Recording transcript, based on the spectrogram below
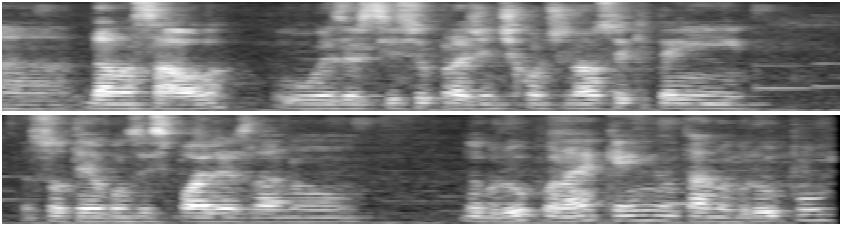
a, da nossa aula, o exercício para a gente continuar. Eu sei que tem, eu soltei alguns spoilers lá no, no grupo, né? Quem não está no grupo,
